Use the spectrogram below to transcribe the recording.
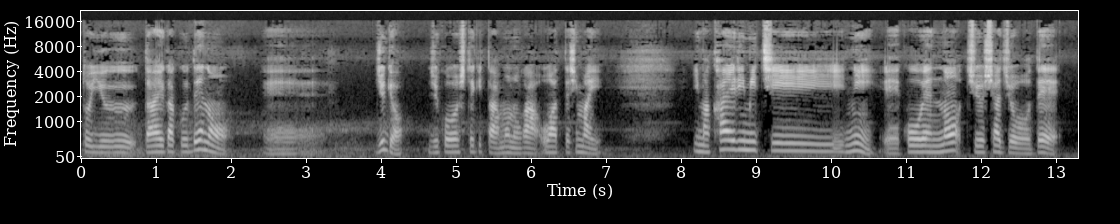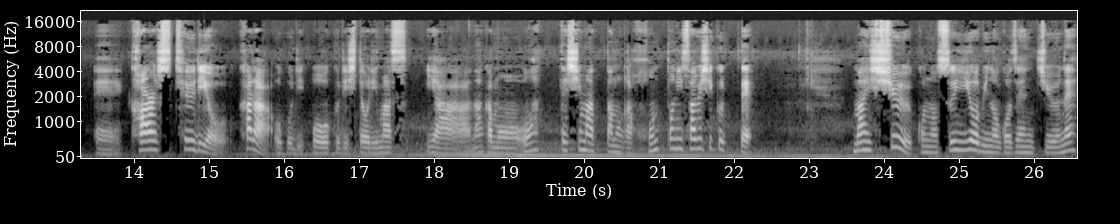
という大学での、えー、授業、受講してきたものが終わってしまい、今帰り道に、え、公園の駐車場で、えー、Car Studio からお送り、お送りしております。いやー、なんかもう終わってしまったのが本当に寂しくって、毎週この水曜日の午前中ね、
